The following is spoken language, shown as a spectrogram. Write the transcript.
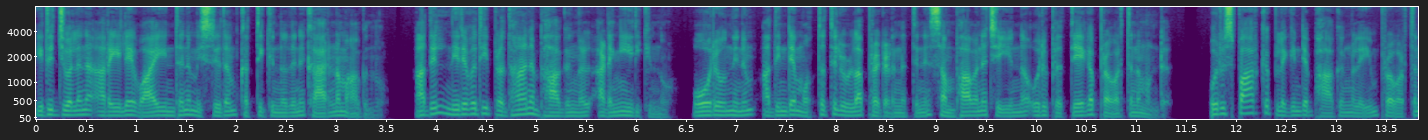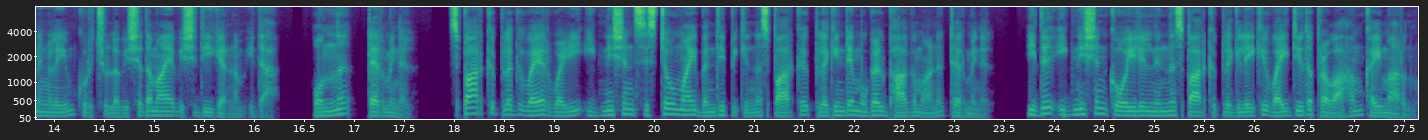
ഇത് ജ്വലന അറയിലെ വായു ഇന്ധന മിശ്രിതം കത്തിക്കുന്നതിന് കാരണമാകുന്നു. അതിൽ നിരവധി പ്രധാന ഭാഗങ്ങൾ അടങ്ങിയിരിക്കുന്നു. ഓരോന്നിനും അതിന്റെ മൊത്തത്തിലുള്ള പ്രകടനത്തിന് സംഭാവന ചെയ്യുന്ന ഒരു പ്രത്യേക പ്രവർത്തനമുണ്ട്. ഒരു സ്പാർക്ക് പ്ലഗിന്റെ ഭാഗങ്ങളെയും പ്രവർത്തനങ്ങളെയും കുറിച്ചുള്ള വിശദമായ വിശദീകരണം ഇതാ. ഒന്ന് ടെർമിനൽ. സ്പാർക്ക് പ്ലഗ് വയർ വഴി ഇഗ്നിഷൻ സിസ്റ്റവുമായി ബന്ധിപ്പിക്കുന്ന സ്പാർക്ക് പ്ലഗിന്റെ മുകൾ ഭാഗമാണ് ടെർമിനൽ. ഇത് ഇഗ്നിഷൻ കോയിലിൽ നിന്ന് സ്പാർക്ക് പ്ലഗിലേക്ക് വൈദ്യുത പ്രവാഹം കൈമാറുന്നു.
